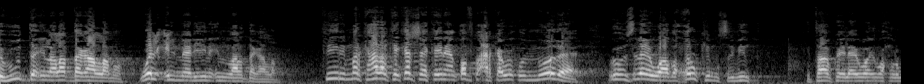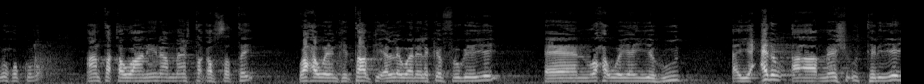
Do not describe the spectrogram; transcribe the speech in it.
yahuudda in lala dagaalamo. Walcilmaaniyiina in lala dagaalamo. Fiiri marka hadalkay ka sheekaynayan qofka arkaa wuxuu moodaa wuxuu isleeyahy waaba xulkii muslimiinta. Kitaabka ilahi waa in wax lagu xukumo maanta qawaaniina meeshta qabsatay. Waxa weeyaan kitaabkii alle waana laka fogeeyey. Waxa weeyaan yahuud iyo cadow meesha u teliyey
